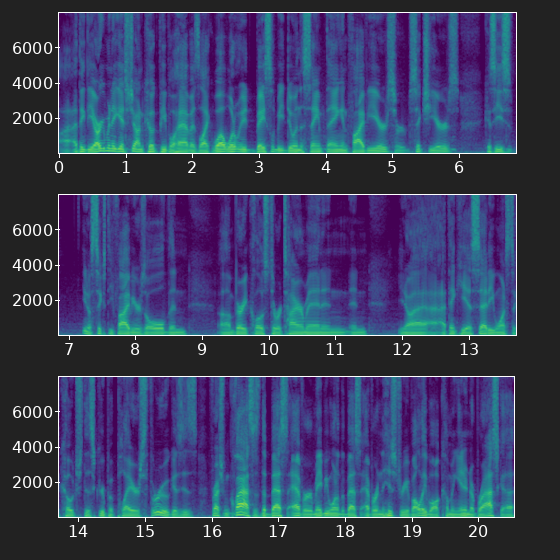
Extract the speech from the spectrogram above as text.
I think the argument against John Cook people have is like, well, wouldn't we basically be doing the same thing in five years or six years? Because he's you know 65 years old and um, very close to retirement, and and you know I, I, think he has said he wants to coach this group of players through because his freshman class is the best ever, maybe one of the best ever in the history of volleyball coming in in Nebraska.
